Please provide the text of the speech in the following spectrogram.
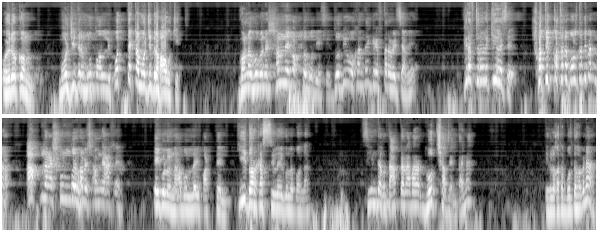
ওই রকম মসজিদের মুতল্লি, প্রত্যেকটা মসজিদের হওয়া উচিত। গণভবনের সামনে বক্তব্য দিয়েছে। যদিও ওখান থেকে গ্রেফতার হয়েছে আমি। গ্রেফতার হলে কি হয়েছে? সঠিক কথাটা বলতে দিবেন না? আপনারা সুন্দরভাবে সামনে আসেন। এগুলো না বললেই পারতেন। কি দরকার ছিল এগুলো বলার? চিন্তা করতে, আপনারা আবার ভূত সাজেন, তাই না? এগুলো কথা বলতে হবে না?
